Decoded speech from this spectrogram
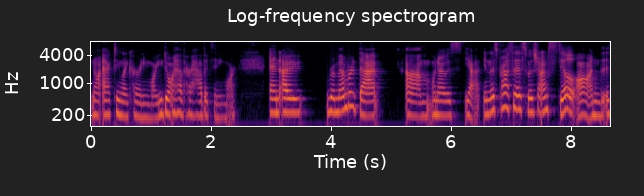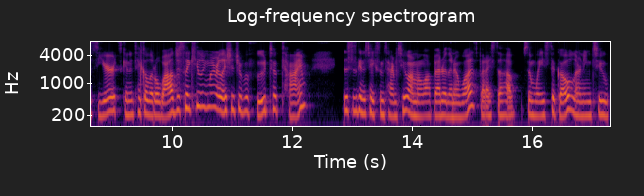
not acting like her anymore. You don't have her habits anymore. And I remembered that um, when I was, yeah, in this process, which I'm still on this year. It's going to take a little while. Just like healing my relationship with food took time. This is going to take some time too. I'm a lot better than I was, but I still have some ways to go learning to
